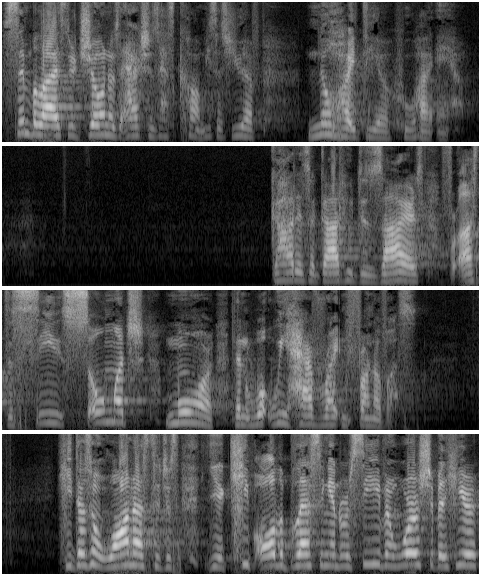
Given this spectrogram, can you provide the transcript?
symbolized through Jonah's actions, has come. He says, You have no idea who I am. God is a God who desires for us to see so much more than what we have right in front of us. He doesn't want us to just you know, keep all the blessing and receive and worship and hear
